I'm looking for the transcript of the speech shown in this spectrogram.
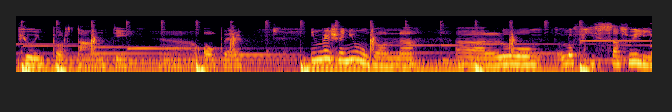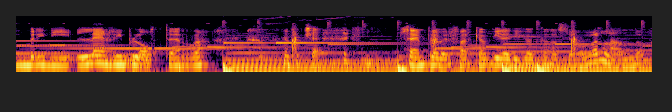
più importanti uh, opere. Invece Newton uh, lo, lo, fissa sui libri di Larry Plotter. cioè, sempre per far capire di che cosa stiamo parlando.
